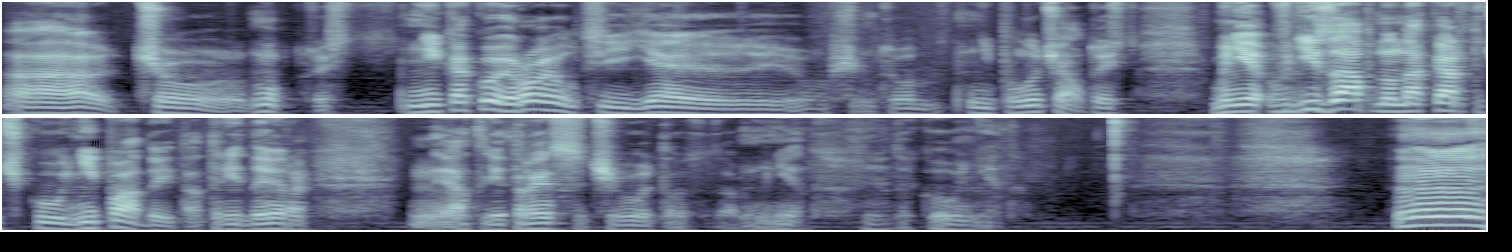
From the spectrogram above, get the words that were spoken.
А, чё, ну, то есть, никакой роялти я, в общем-то, не получал. То есть, мне внезапно на карточку не падает от Ридера, от Литреса чего-то. Там нет, такого нет. Э,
